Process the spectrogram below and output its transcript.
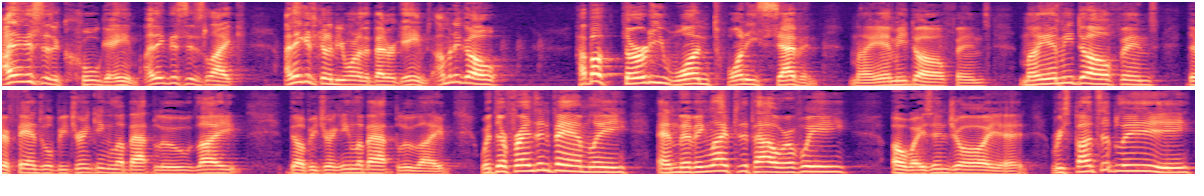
I think this is a cool game. I think this is like I think it's going to be one of the better games. I'm going to go how about 31-27 Miami Dolphins. Miami Dolphins. Their fans will be drinking Labatt Blue Light. They'll be drinking Labatt Blue Light with their friends and family and living life to the power of we. Always enjoy it responsibly.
